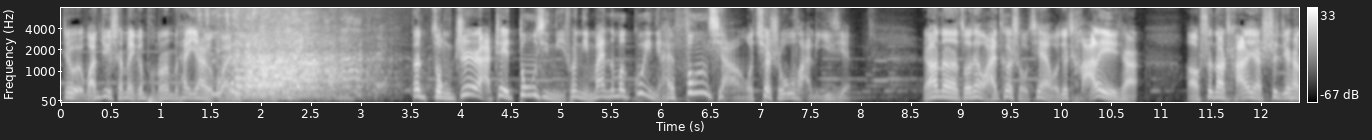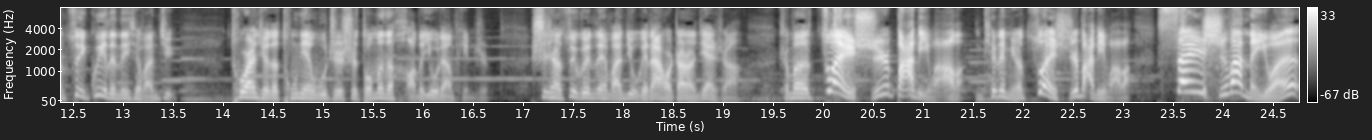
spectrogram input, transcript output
这个玩具审美跟普通人不太一样有关系。但总之啊，这东西你说你卖那么贵，你还疯抢，我确实无法理解。然后呢，昨天我还特手欠，我就查了一下，啊，顺道查了一下世界上最贵的那些玩具，突然觉得童年无知是多么的好的优良品质。世界上最贵的那些玩具，我给大家伙长长见识啊。什么钻石芭比娃娃？你听这名，钻石芭比娃娃，三十万美元。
